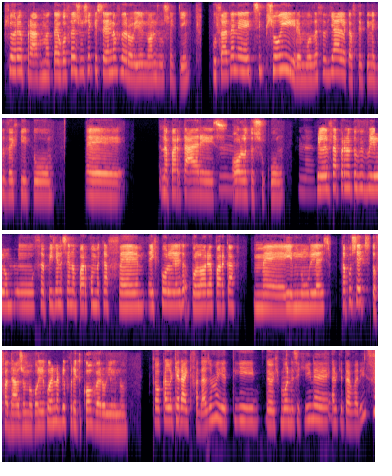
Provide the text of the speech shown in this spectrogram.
πιο ωραία πράγματα. Εγώ θα ζούσα και σε ένα Βερολίνο αν ζούσα εκεί που θα ήταν έτσι πιο ήρεμο. Δεν θα διάλεγα αυτή την εκδοχή του ε, να παρτάρεις όλο το σουκού. Ναι. Δηλαδή θα έπαιρνα το βιβλίο μου, θα πήγαινα σε ένα πάρκο με καφέ, έχει πολλές, πολλά ωραία πάρκα με λιμνούλες. Κάπως έτσι το φαντάζομαι εγώ, λίγο ένα διαφορετικό Βερολίνο. Το καλοκαιράκι φαντάζομαι, γιατί το χειμώνα εκεί είναι αρκετά βαρύς.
